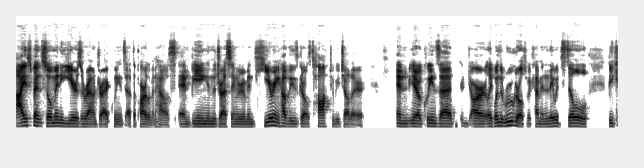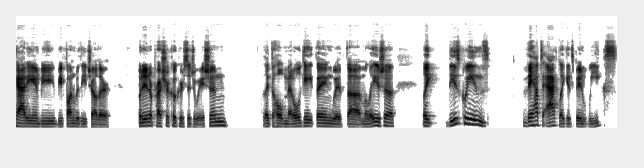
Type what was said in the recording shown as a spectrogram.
I spent so many years around drag queens at the Parliament House and being in the dressing room and hearing how these girls talk to each other. And you know, queens that are like when the Rue girls would come in and they would still be catty and be be fun with each other. But in a pressure cooker situation, like the whole metal gate thing with uh, Malaysia, like these queens, they have to act like it's been weeks.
